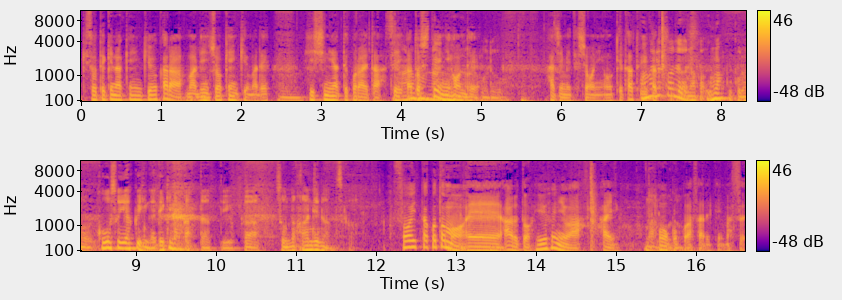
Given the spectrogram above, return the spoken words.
基礎的な研究から、まあ、臨床研究まで必死にやってこられた成果として日本で初めて承認を受けたという形アメリカではなんかうまくこの抗生薬品ができなかったっていうかそんな感じなんですか？そういったことも、えー、あるというふうには、はい、報告はされています。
